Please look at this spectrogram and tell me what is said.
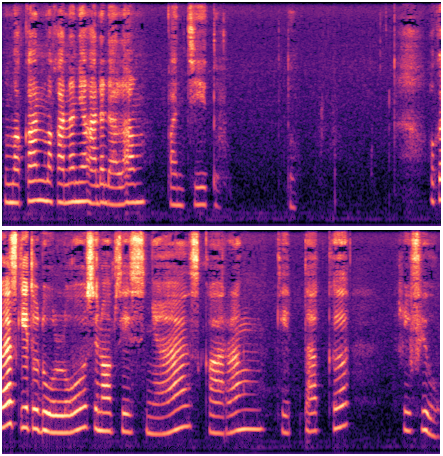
memakan makanan yang ada dalam panci itu tuh oke segitu dulu sinopsisnya sekarang kita ke review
